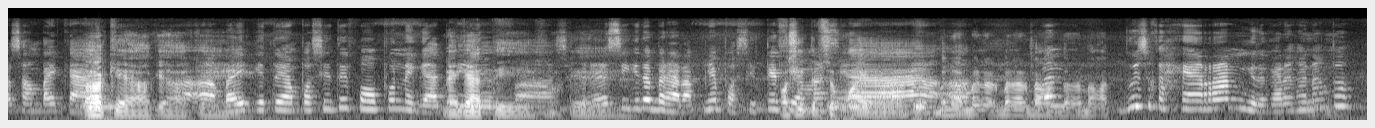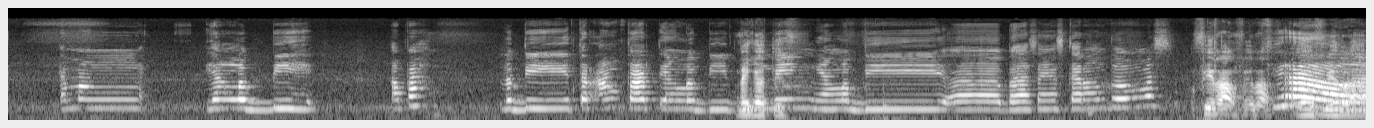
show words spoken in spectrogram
sampaikan. Oke, oke, Ah, oke. ah, baik itu yang positif maupun negatif. Negatif, Ah, oke. Sebenarnya sih kita berharapnya positif, Positif ya mas semua ya. Ah, Benar benar benar Cuman banget, benar banget. Gue suka heran gitu kadang-kadang tuh emang yang lebih apa? Lebih terangkat, yang lebih Negatif. booming, yang lebih eh, bahasanya sekarang tuh mas Viral, viral. viral. Eh, viral, Nah,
